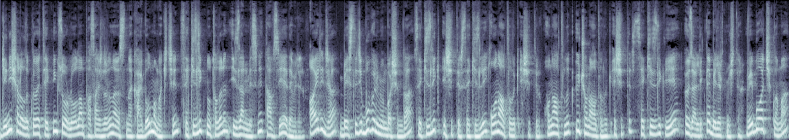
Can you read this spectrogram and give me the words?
geniş aralıklı ve teknik zorluğu olan pasajların arasında kaybolmamak için 8'lik notaların izlenmesini tavsiye edebilirim. Ayrıca besteci bu bölümün başında 8'lik eşittir 8'lik, 16'lık eşittir 16'lık, 3 16'lık eşittir 8'lik diye özellikle belirtmiştir. Ve bu açıklama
